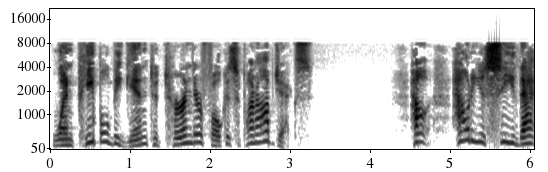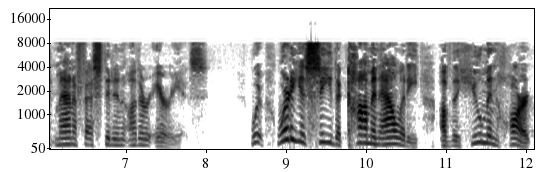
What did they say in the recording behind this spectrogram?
when people begin to turn their focus upon objects. How, how do you see that manifested in other areas? Where, where do you see the commonality of the human heart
